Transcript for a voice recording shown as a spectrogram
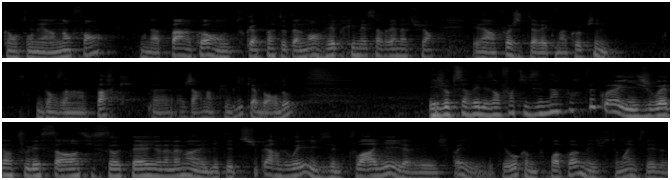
Quand on est un enfant, on n'a pas encore, en tout cas pas totalement, réprimé sa vraie nature. Et la dernière fois, j'étais avec ma copine dans un parc, euh, jardin public à Bordeaux. Et j'observais les enfants qui faisaient n'importe quoi. Ils jouaient dans tous les sens, ils sautaient. Il y en a même un, il était super doué. Il faisait le poirier. Il avait, je sais pas, il était haut comme trois pommes. Et justement, il faisait le,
